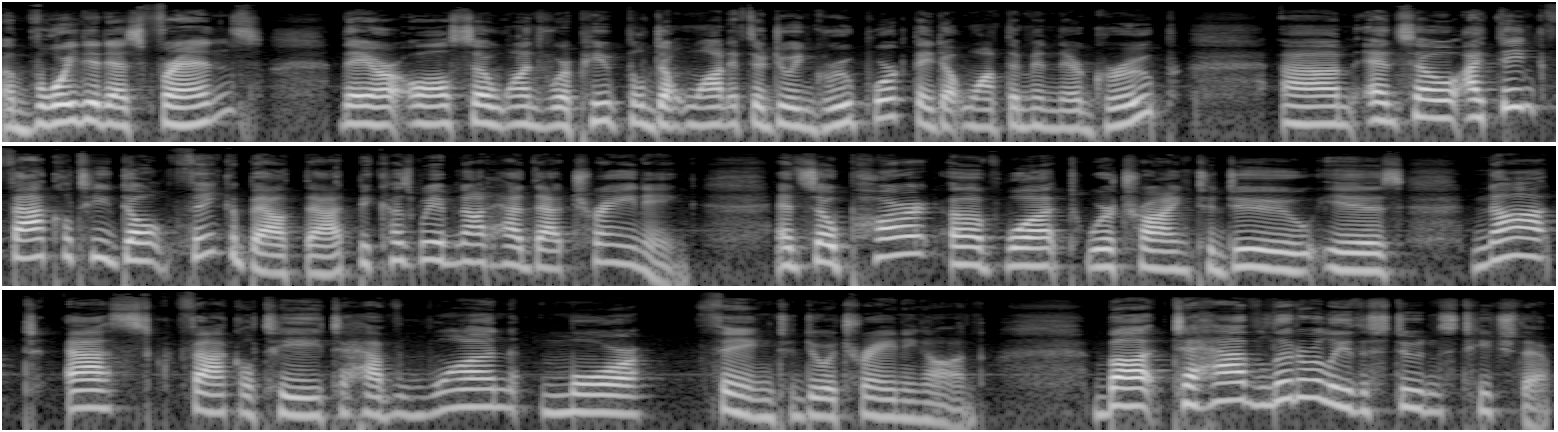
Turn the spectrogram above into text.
avoided as friends. They are also ones where people don't want, if they're doing group work, they don't want them in their group. Um, and so I think faculty don't think about that because we have not had that training. And so part of what we're trying to do is not ask faculty to have one more thing to do a training on, but to have literally the students teach them.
